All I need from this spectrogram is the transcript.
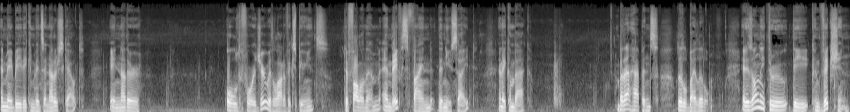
and maybe they convince another scout, another old forager with a lot of experience, to follow them, and they find the new site, and they come back. But that happens little by little. It is only through the conviction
